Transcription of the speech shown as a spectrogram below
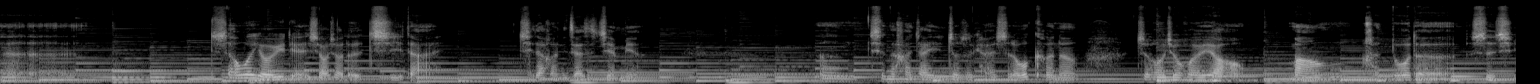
嗯，稍微有一点小小的期待，期待和你再次见面。嗯，现在寒假已经正式开始了，我可能之后就会要忙很多的事情，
